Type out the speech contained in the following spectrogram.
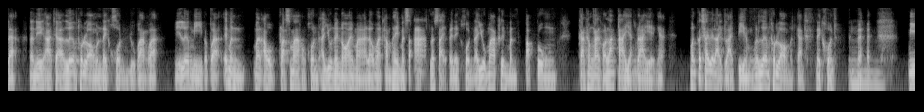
แล้ว อันนี้อาจจะเริ่มทดลองในคนอยู่บ้างว่า มีเริ่มมีแบบว่า เอ๊ะมันมันเอาพลาสมาของคนอายุน้อยๆมา แล้วมาทำให้มันสะอาดแล้วใส่ไปในคนอายุมากขึ้น มันปรับปรุงการทำงานของร่างกายอย่างไรอย่างเงี้ย มันก็ใช้เวลาอีกหลายปีมันก็เริ่มทดลองเหมือนกันในคนอืมนะมี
